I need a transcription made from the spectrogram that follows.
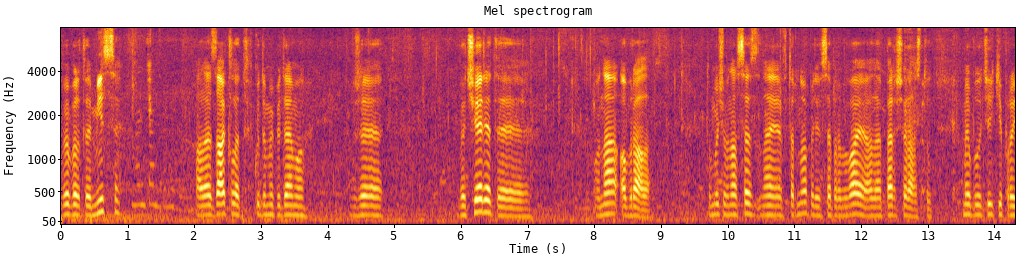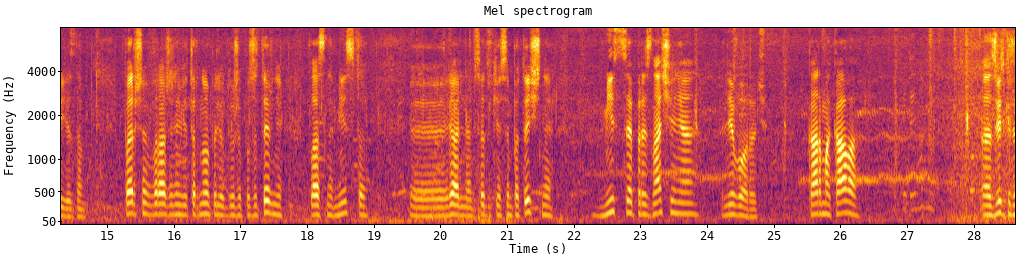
вибрати місце, але заклад, куди ми підемо вже вечеряти, вона обрала. Тому що вона все знає в Тернополі, все прибуває, але перший раз тут. Ми були тільки проїздом. Перше враження від Тернополю дуже позитивні, класне місто. Е, реально все таке симпатичне. Місце призначення ліворуч. Карма кава. Е, Звідки ти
